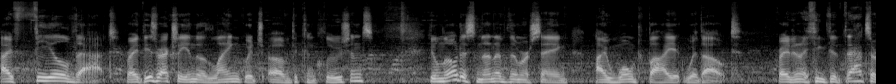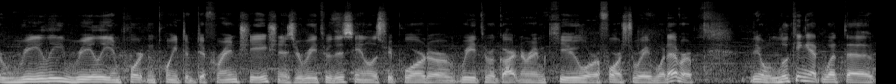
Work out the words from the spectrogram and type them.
I feel that, right? These are actually in the language of the conclusions. You'll notice none of them are saying, I won't buy it without. Right, and I think that that's a really, really important point of differentiation as you read through this analyst report or read through a Gartner MQ or a Forrester Wave, whatever. You know, looking at what the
